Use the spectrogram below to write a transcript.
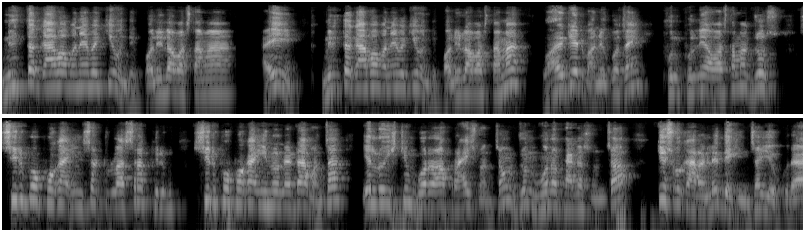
मृत गाभा भने के हुन्थ्यो? कलिलो अवस्थामा है? मृत गाभा भने के हुन्थ्यो? कलिलो अवस्थामा व्हाइट हेड भनेको चाहिँ फुल फुल्ने अवस्थामा जो सिर्फो फोका इन्सर्टुलस र फिर सिर्फो फोका इनोनेटा भन्छ yellow stem borer of rice भन्छौँ जुन मोनोफ्यागस हुन्छ त्यसको कारणले देखिन्छ यो कुरा।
